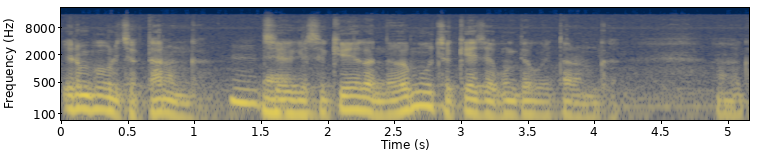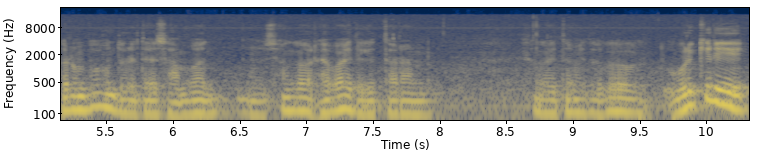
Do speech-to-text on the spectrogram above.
이런 부분이 적다는 거, 음. 네. 지역에서 기회가 너무 적게 제공되고 있다는 거, 어, 그런 부분들에 대해서 한번 음, 생각을 해봐야 되겠다라는 생각이 듭니다. 그 우리끼리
